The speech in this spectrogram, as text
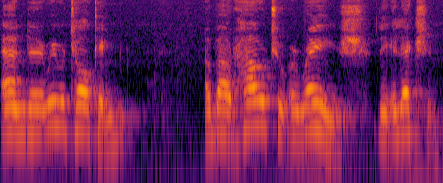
And uh, we were talking about how to arrange the election.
